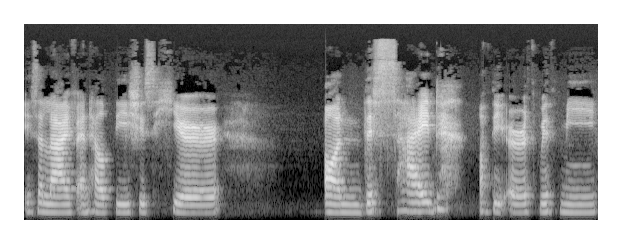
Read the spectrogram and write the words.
is alive and healthy. She's here on this side of the earth with me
